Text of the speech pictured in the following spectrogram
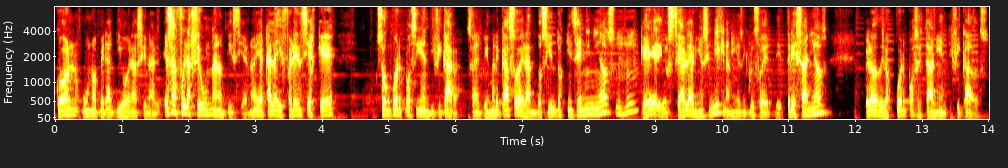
con un operativo nacional. Esa fue la segunda noticia, ¿no? Y acá la diferencia es que son cuerpos sin identificar. O sea, en el primer caso eran 215 niños, que digo, se habla de niños indígenas, niños incluso de, de 3 años, pero de los cuerpos estaban identificados.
